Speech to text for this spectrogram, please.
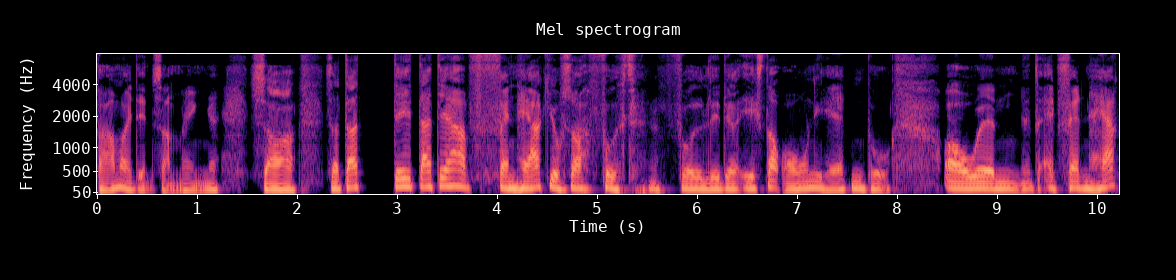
Pharma i den sammenhæng. Øh. Så, så der, det, der, det har Van Herk jo så fået, fået lidt ekstra oven i hatten på. Og øhm, at Van Herk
